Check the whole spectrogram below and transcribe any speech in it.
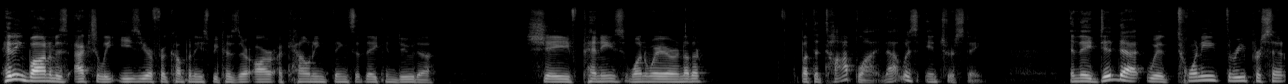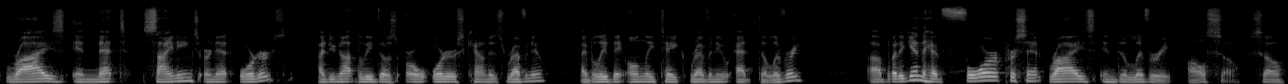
Hitting bottom is actually easier for companies because there are accounting things that they can do to shave pennies one way or another. But the top line, that was interesting. And they did that with 23% rise in net signings or net orders. I do not believe those orders count as revenue. I believe they only take revenue at delivery. Uh, but again, they had 4% rise in delivery also. So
